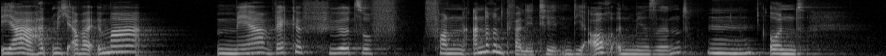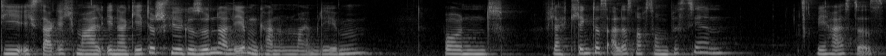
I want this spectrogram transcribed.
ja, hat mich aber immer mehr weggeführt so von anderen Qualitäten, die auch in mir sind mhm. und die ich, sage ich mal, energetisch viel gesünder leben kann in meinem Leben. Und vielleicht klingt das alles noch so ein bisschen, wie heißt es,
